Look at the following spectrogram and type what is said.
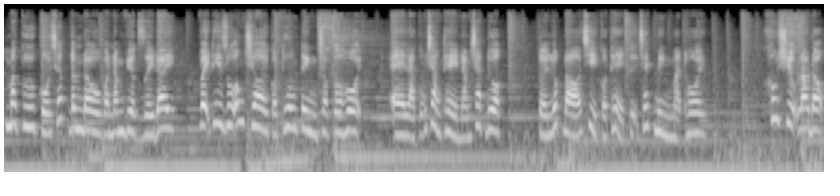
mà cứ cố chấp đâm đầu vào năm việc dưới đây, vậy thì dù ông trời có thương tình cho cơ hội, e là cũng chẳng thể nắm chặt được. Tới lúc đó chỉ có thể tự trách mình mà thôi. Không chịu lao động,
